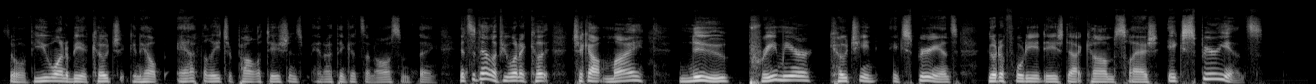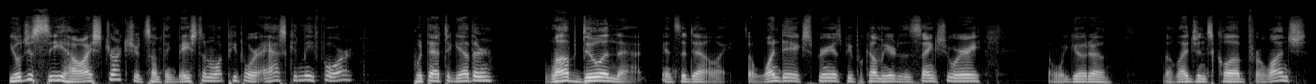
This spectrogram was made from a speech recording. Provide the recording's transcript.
So if you want to be a coach that can help athletes or politicians, man, I think that's an awesome thing. Incidentally, if you want to co- check out my new premier coaching experience, go to 48days.com slash experience. You'll just see how I structured something based on what people were asking me for. Put that together. Love doing that, incidentally. It's a one day experience. People come here to the sanctuary. And we go to the Legends Club for lunch.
